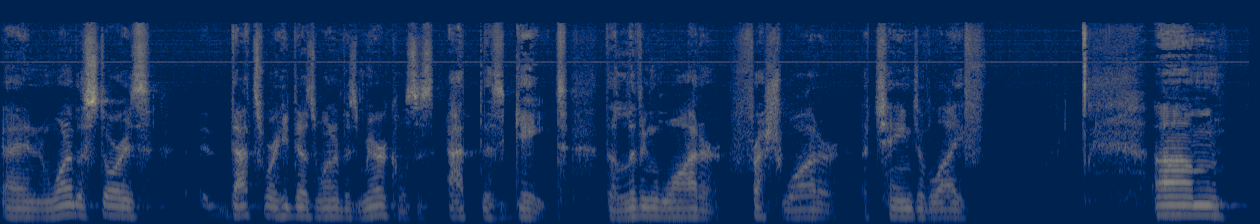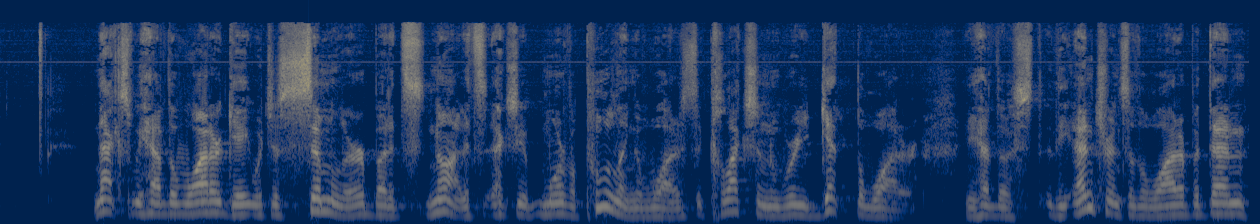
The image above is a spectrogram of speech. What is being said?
in one of the stories, that's where he does one of his miracles, is at this gate. The living water, fresh water, a change of life. Um, Next, we have the water gate, which is similar, but it's not. It's actually more of a pooling of water. It's a collection where you get the water. You have the, the entrance of the water, but then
